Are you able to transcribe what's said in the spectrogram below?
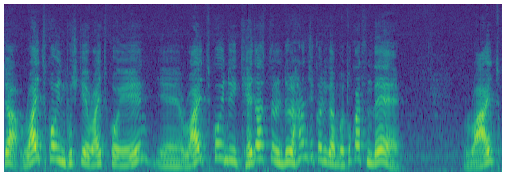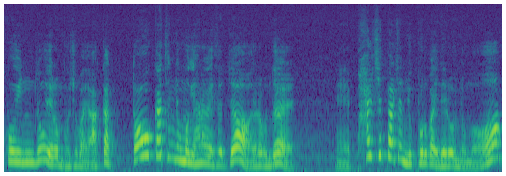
자, 라이트 코인 보실게요. 라이트 코인. 예, 라이트 코인도 이 계좌들 늘 하는 짓거리가 뭐 똑같은데 라이트 코인도 여러분 보셔봐요. 아까 똑같은 종목이 하나가 있었죠, 여러분들. 예, 88.6%까지 내려온 종목.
